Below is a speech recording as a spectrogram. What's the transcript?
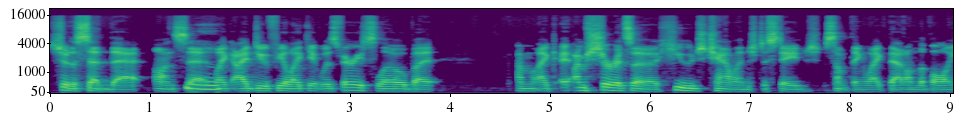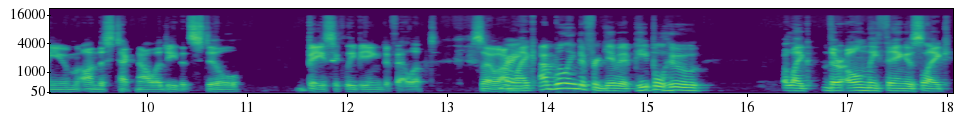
should have said that on set. Mhm. Like I do feel like it was very slow, but I'm like I'm sure it's a huge challenge to stage something like that on the volume on this technology that's still basically being developed. So I'm like I'm willing to forgive it. People who like their only thing is like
